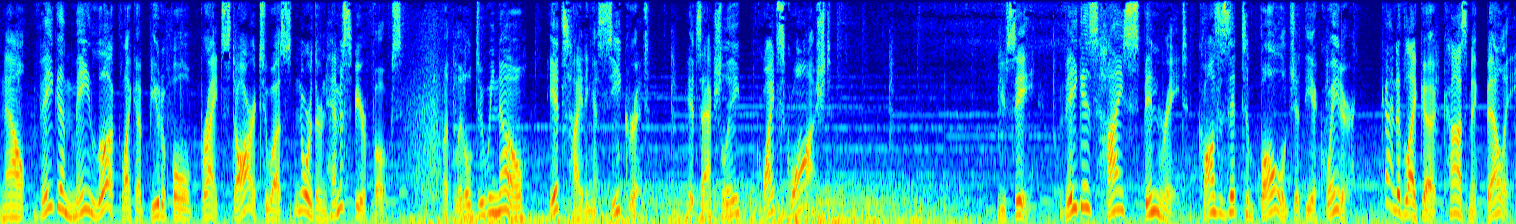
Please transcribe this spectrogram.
Now, Vega may look like a beautiful, bright star to us Northern Hemisphere folks, but little do we know, it's hiding a secret. It's actually quite squashed. You see, Vega's high spin rate causes it to bulge at the equator, kind of like a cosmic belly.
